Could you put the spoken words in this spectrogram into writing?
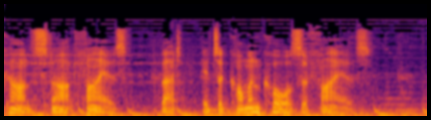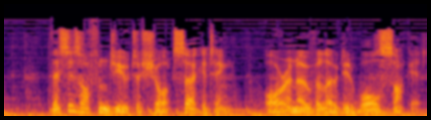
can't start fires, but it's a common cause of fires. This is often due to short-circuiting or an overloaded wall socket.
